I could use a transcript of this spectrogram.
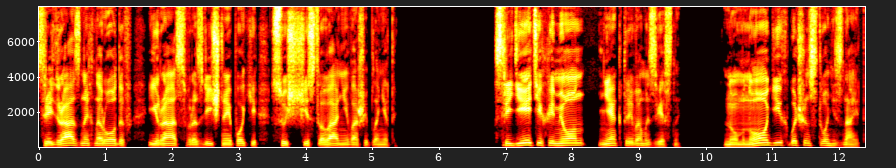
среди разных народов и рас в различные эпохи существования вашей планеты. Среди этих имен некоторые вам известны, но многих большинство не знает.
